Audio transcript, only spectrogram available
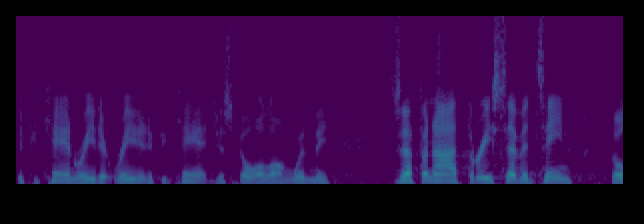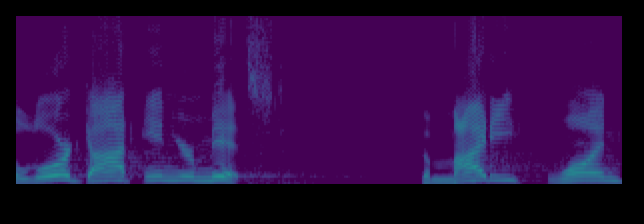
if you can read it, read it. If you can't, just go along with me. Zephaniah 3:17. The Lord God in your midst, the mighty one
